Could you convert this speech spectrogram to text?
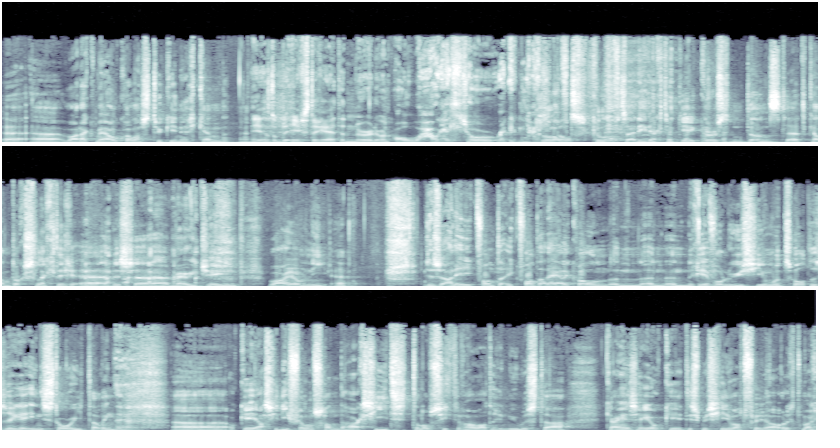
Hè. eh, waar ik mij ook wel een stuk in herkende. Hè. En je zat op de eerste rij te nerden van, oh wow, dat is zo recognizable. Klopt, klopt. En ik dacht, oké, Kirsten Dunst, hè, het kan toch slechter. Hè? Dus eh, Mary Jane, waarom niet? Hè? Dus allee, ik, vond, ik vond dat eigenlijk wel een, een, een revolutie, om het zo te zeggen, in storytelling. Eh, oké, als je die films vandaag ziet ten opzichte van wat er nu bestaat, kan je zeggen, oké, het is misschien wat verouderd. Maar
